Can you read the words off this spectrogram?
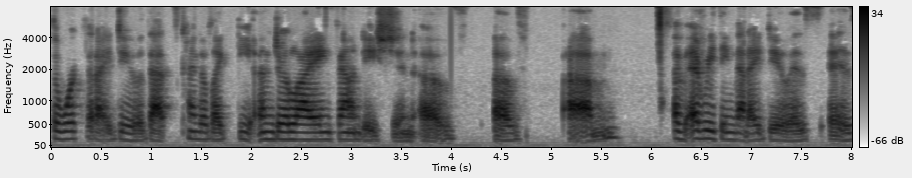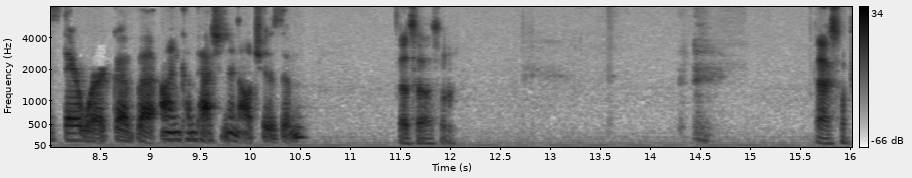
the work that I do. That's kind of like the underlying foundation of of um, of everything that I do is is their work of uh, on compassion and altruism. That's awesome. Axel.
